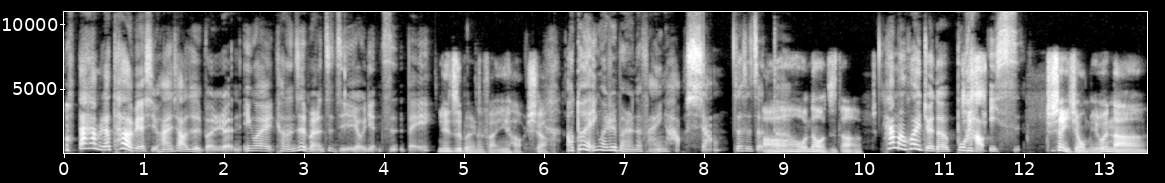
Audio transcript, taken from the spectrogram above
但他们就特别喜欢笑日本人，因为可能日本人自己也有一点自卑。因为日本人的反应好笑哦，对，因为日本人的反应好笑，这是真的。哦，那我知道，他们会觉得不好意思。就，就像以前我们也会拿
